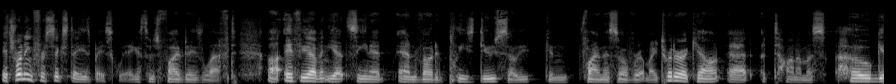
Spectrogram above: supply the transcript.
It's running for six days, basically. I guess there's five days left. Uh, if you haven't yet seen it and voted, please do so. You can find this over at my Twitter account at Autonomous Hogue.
